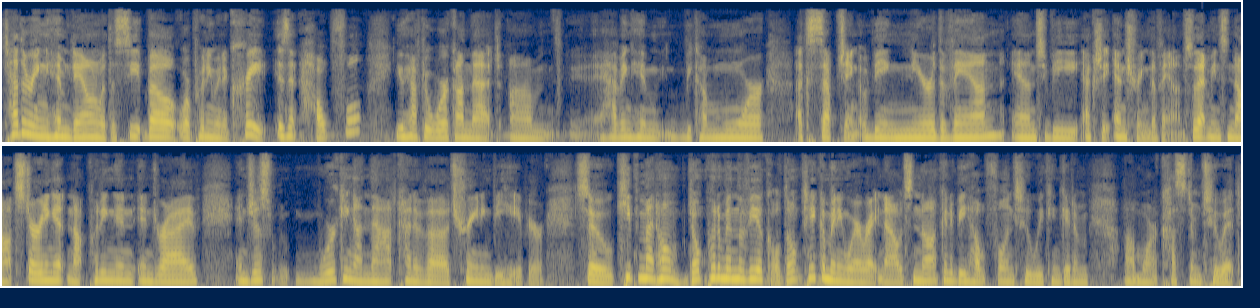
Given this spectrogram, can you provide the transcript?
tethering him down with a seatbelt or putting him in a crate isn't helpful. You have to work on that, um, having him become more accepting of being near the van and to be actually entering the van. So that means not starting it, not putting in, in drive, and just working on that kind of a training behavior. So keep him at home. Don't put him in the vehicle. Don't take him anywhere right now. It's not going to be helpful until we can get him uh, more accustomed to it,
